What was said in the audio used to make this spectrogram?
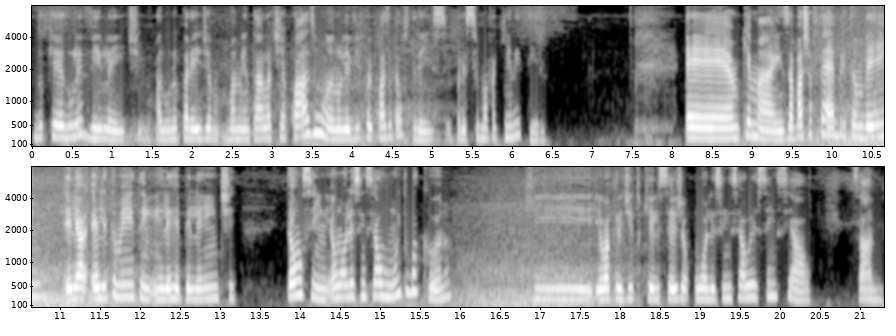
do que do Levi leite. A Luna eu parei de amamentar, ela tinha quase um ano, o Levi foi quase até os três. Eu parecia uma vaquinha leiteira. É, o que mais? Abaixa febre também. Ele, ele também tem, ele é repelente. Então, assim, é um óleo essencial muito bacana que eu acredito que ele seja o óleo essencial essencial, sabe?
